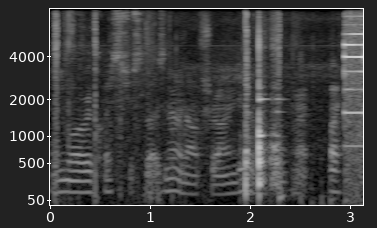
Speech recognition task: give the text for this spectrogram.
Any more requests, just let us know and I'll try and do them. Right, bye.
